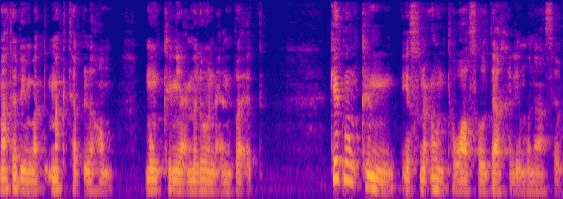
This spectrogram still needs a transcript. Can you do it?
ما تبي مكتب لهم ممكن يعملون عن بُعد، كيف ممكن يصنعون تواصل داخلي مناسب؟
